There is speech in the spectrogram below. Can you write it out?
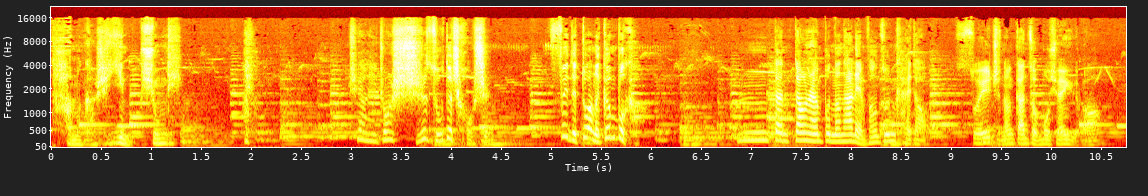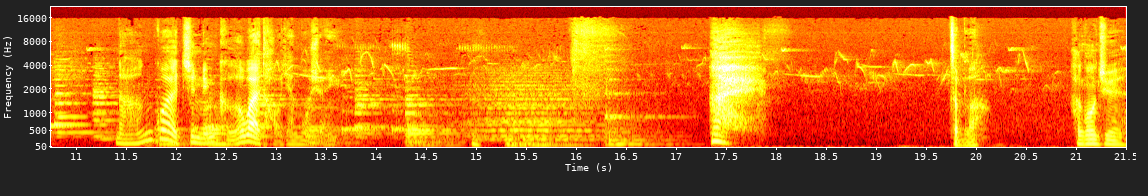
他们可是一母兄弟。哎呀，这样一桩十足的丑事，非得断了根不可。嗯，但当然不能拿敛方尊开刀，所以只能赶走莫玄羽了。难怪金陵格外讨厌莫玄羽。唉，怎么了，韩光君？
